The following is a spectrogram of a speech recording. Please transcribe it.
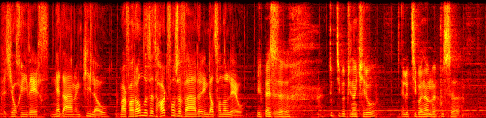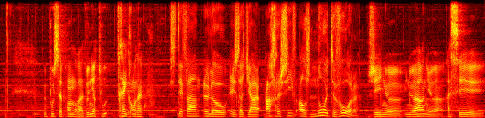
Het jochie weegt net aan een kilo, maar verandert het hart van zijn vader in dat van een leeuw. Il pèse euh, un tout petit peu plus d'un kilo et le petit bonhomme me pousse, euh, me pousse à prendre, à devenir tout très grand d'un coup. Stefan Hulot is dat jaar agressief als nooit tevoren. J'ai une, une hargne assez,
